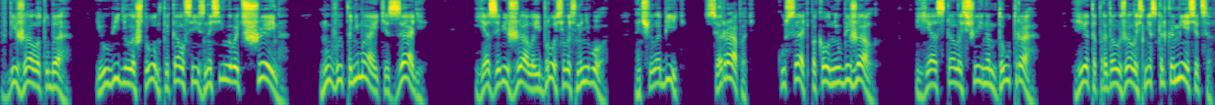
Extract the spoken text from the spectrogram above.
вбежала туда и увидела, что он пытался изнасиловать Шейна. Ну, вы понимаете, сзади. Я завизжала и бросилась на него, начала бить, царапать, кусать, пока он не убежал. Я осталась Шейном до утра, и это продолжалось несколько месяцев.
